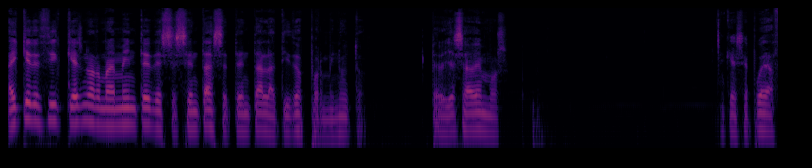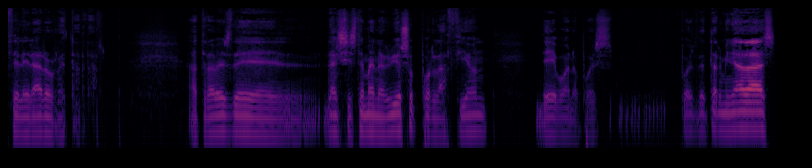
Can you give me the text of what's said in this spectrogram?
hay que decir que es normalmente de 60 a 70 latidos por minuto, pero ya sabemos que se puede acelerar o retardar a través del, sistema nervioso por la acción de bueno pues pues determinadas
